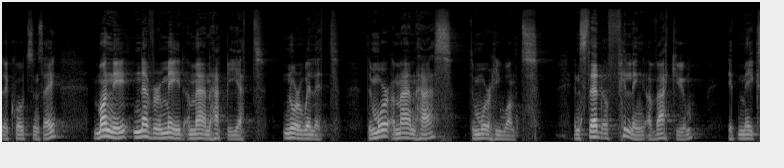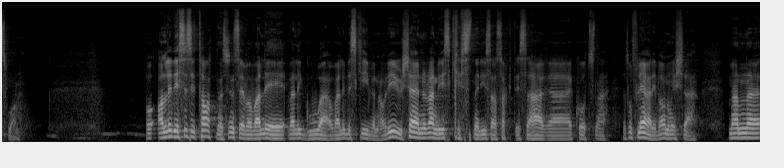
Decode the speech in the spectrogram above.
eh, quote, syns jeg. Money never made a man happy yet, nor will it. The more a man has, the more he wants. Instead of filling a vacuum, it makes one. Og Alle disse sitatene synes jeg var veldig, veldig, gode og veldig beskrivende. Og De er jo ikke nødvendigvis kristne, de som har sagt disse her uh, quotesene. Jeg tror flere av de var noe ikke det. Men uh,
